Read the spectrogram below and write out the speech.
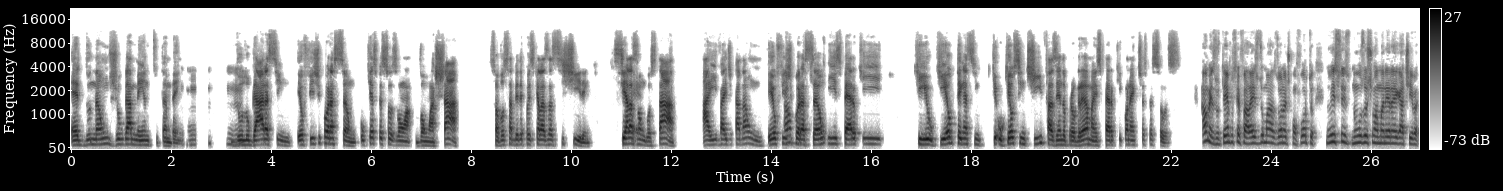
é do não julgamento também. Uhum. uhum. Do lugar assim, eu fiz de coração. O que as pessoas vão, vão achar, só vou saber depois que elas assistirem. Se elas é. vão gostar, aí vai de cada um. Eu fiz de coração e espero que, que o que eu tenha assim, que, o que eu senti fazendo o programa, espero que conecte as pessoas. Ao mesmo tempo, você fala isso de uma zona de conforto, não, isso, não uso de uma maneira negativa,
